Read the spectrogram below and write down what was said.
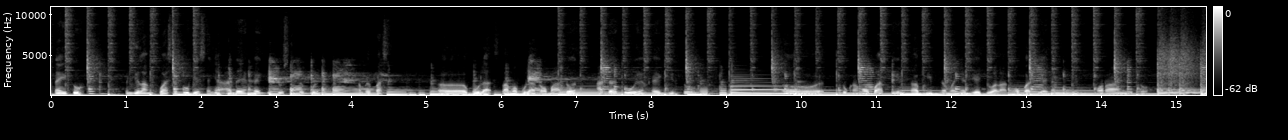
Nah itu menjelang puasa tuh biasanya ada yang kayak gitu sampai bulan sampai pas e, bulan selama bulan Ramadan ada tuh yang kayak gitu. E, tukang obatin tabib namanya dia jualan obat dia nyembuhin orang gitu. E,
